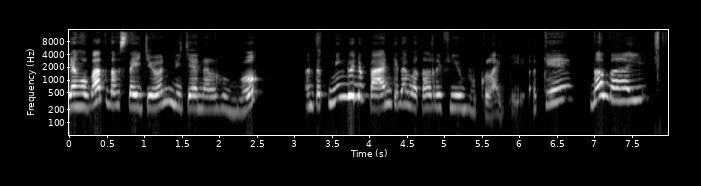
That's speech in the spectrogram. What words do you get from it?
Jangan lupa tetap stay tune di channel Hubuk. Untuk minggu depan kita bakal review buku lagi. Oke, okay? bye-bye.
